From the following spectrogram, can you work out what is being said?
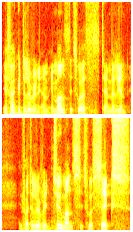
if I can deliver it in a month, it's worth 10 million. If I deliver it in two months, it's worth six,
